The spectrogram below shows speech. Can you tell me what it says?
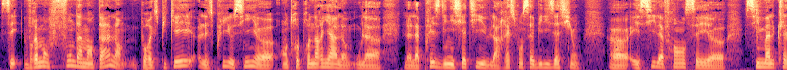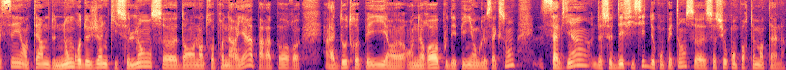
C'est vraiment fondamental pour expliquer l'esprit aussi euh, entrepreneurial ou la, prise d'initiative, la responsabilisation. Euh, et si la France est euh, si mal classée en termes de nombre de jeunes qui se lancent dans l'entrepreneuriat par rapport à d'autres pays en Europe ou des pays anglo-saxons, ça vient de ce déficit de compétences socio-comportementales.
